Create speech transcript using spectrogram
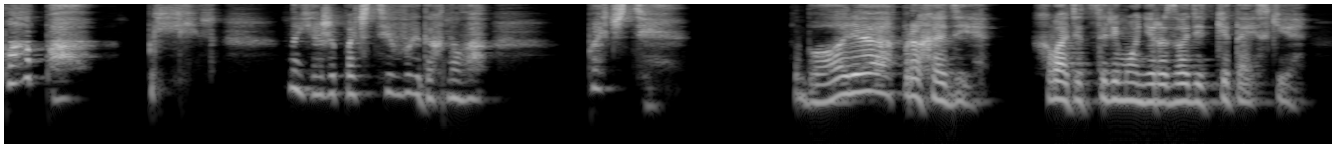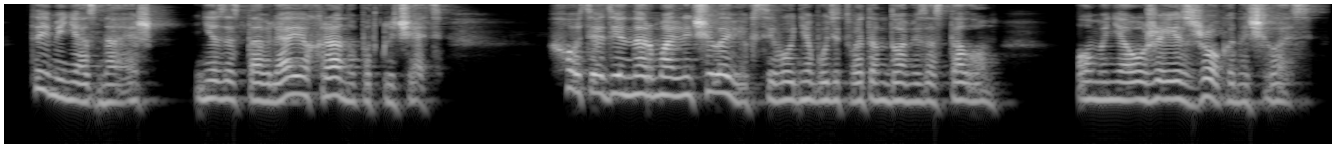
«Папа? Блин, ну я же почти выдохнула. Почти». «Боря, проходи. Хватит церемоний разводить китайские. Ты меня знаешь. Не заставляй охрану подключать. Хоть один нормальный человек сегодня будет в этом доме за столом. У меня уже изжога началась.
